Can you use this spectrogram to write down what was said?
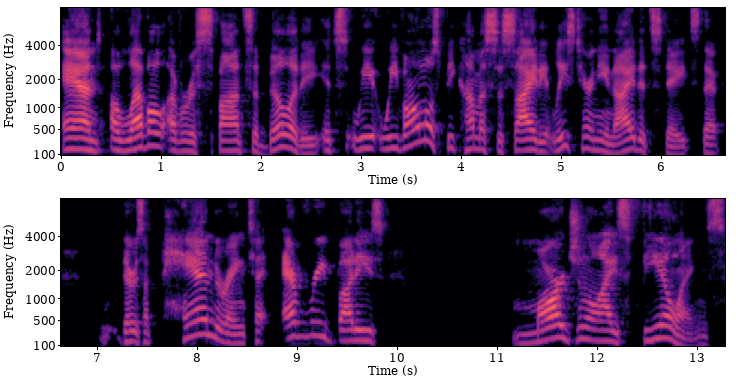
and a level of responsibility it's we we've almost become a society at least here in the united states that there's a pandering to everybody's marginalized feelings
